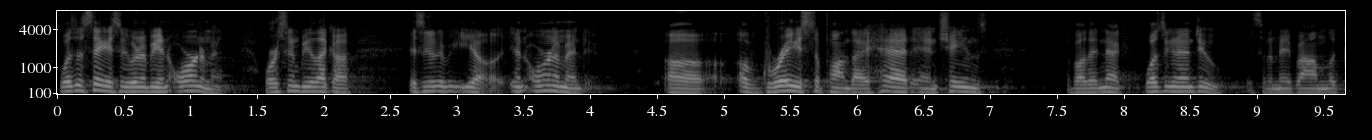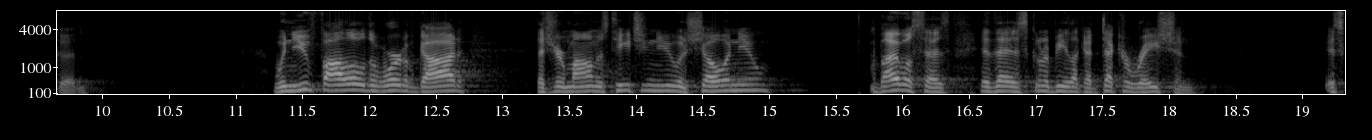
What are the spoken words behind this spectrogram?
what does it say? It's going to be an ornament, or it's going to be like a, it's going to be an ornament uh, of grace upon thy head and chains about thy neck. What's it going to do? It's going to make mom look good. When you follow the word of God that your mom is teaching you and showing you, the Bible says that it's going to be like a decoration. It's,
